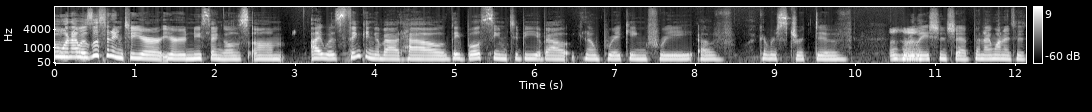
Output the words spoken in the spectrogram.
So when I was listening to your your new singles, um, I was thinking about how they both seem to be about you know breaking free of like a restrictive Mhm. relationship, and I wanted to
